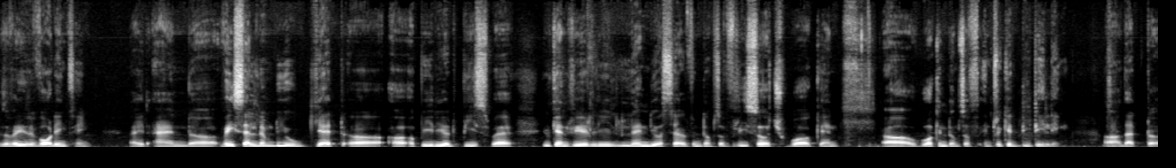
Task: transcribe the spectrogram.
is a very rewarding thing right and uh, very seldom do you get uh, a, a period piece where you can really lend yourself in terms of research work and uh, work in terms of intricate detailing uh, that uh,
